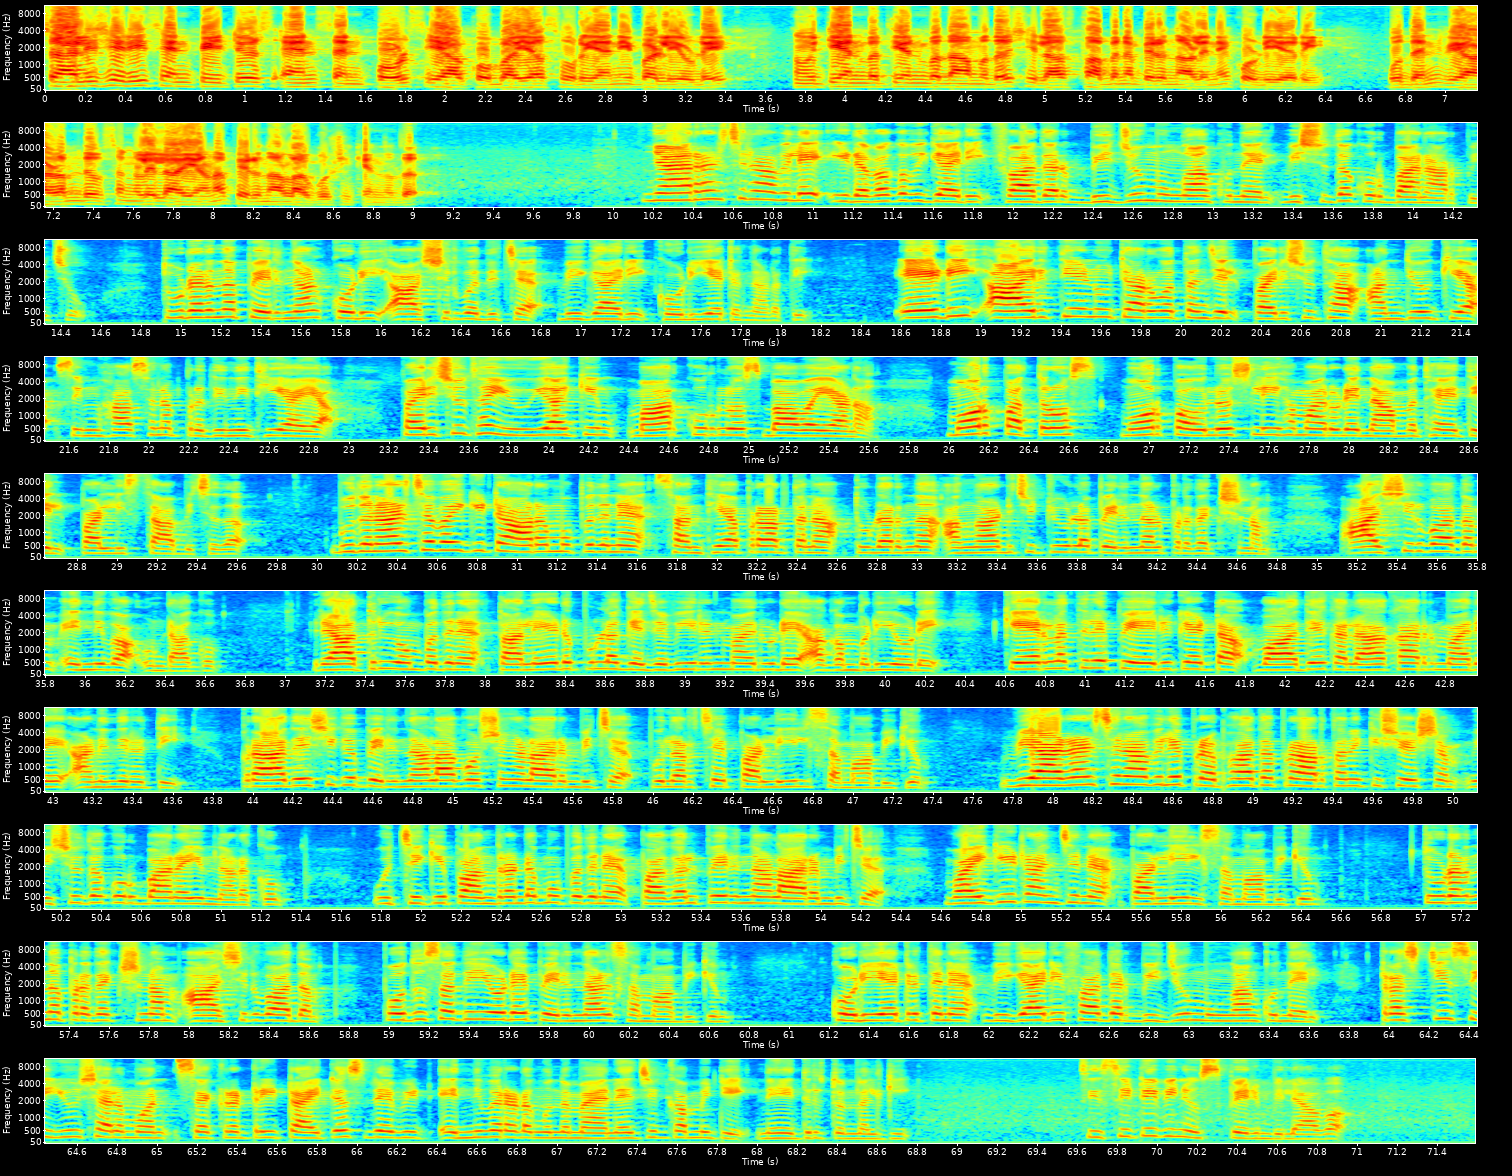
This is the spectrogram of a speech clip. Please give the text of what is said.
Chalissery Saint Peter's and Saint Paul's Yakobaya Suriyani പള്ളിയുടെ നൂറ്റി അൻപത്തിയൊൻപതാമത് ശിലാസ്ഥാപന പെരുന്നാളിന് കൊടിയേറി. ബുധൻ വ്യാഴം ദിവസങ്ങളിലായാണ് പെരുന്നാൾ ആഘോഷിക്കുന്നത്. ഞായറാഴ്ച രാവിലെ ഇടവക വികാരി ഫാദർ ബിജു മുങ്ങാക്കുന്നേൽ വിശുദ്ധ കുർബാന അർപ്പിച്ചു. തുടർന്ന് പെരുന്നാൾ കൊടി ആശീർവദിച്ച് വികാരി കൊടിയേറ്റം നടത്തി. എ ഡി ആയിരത്തി എണ്ണൂറ്റി അറുപത്തഞ്ചിൽ പരിശുദ്ധ അന്ത്യോക്യ സിംഹാസന പ്രതിനിധിയായ പരിശുദ്ധ യുയാക്കിം മാർ കുർലോസ് ബാവയാണ് മോർ പത്രോസ് മോർ പൗലോസ് ലീഹമാരുടെ നാമധേയത്തിൽ പള്ളി സ്ഥാപിച്ചത്. ബുധനാഴ്ച വൈകിട്ട് ആറ് മുപ്പതിന് സന്ധ്യാപ്രാർത്ഥന തുടർന്ന് അങ്ങാടി ചുറ്റിയുള്ള പെരുന്നാൾ പ്രദക്ഷിണം ആശീർവാദം എന്നിവ ഉണ്ടാകും. രാത്രി ഒമ്പതിന് തലയെടുപ്പുള്ള ഗജവീരന്മാരുടെ അകമ്പടിയോടെ കേരളത്തിലെ പേരുകേട്ട വാദ്യകലാകാരന്മാരെ അണിനിരത്തി പ്രാദേശിക പെരുന്നാളാഘോഷങ്ങൾ ആരംഭിച്ച് പുലർച്ചെ പള്ളിയിൽ സമാപിക്കും. വ്യാഴാഴ്ച രാവിലെ പ്രഭാത പ്രാർത്ഥനയ്ക്ക് ശേഷം വിശുദ്ധ കുർബാനയും നടക്കും. ഉച്ചയ്ക്ക് പന്ത്രണ്ട് മുപ്പതിന് പകൽ പെരുന്നാൾ ആരംഭിച്ച് വൈകിട്ട് അഞ്ചിന് പള്ളിയിൽ സമാപിക്കും. തുടർന്ന് പ്രദക്ഷിണം ആശീർവാദം പൊതുസദ്യയോടെ പെരുന്നാൾ സമാപിക്കും. കൊടിയേറ്റത്തിന് വികാരി father Biju Mungankunnel trustee C U Shalamon secretary Titus David എന്നിവരടങ്ങുന്ന മാനേജിംഗ് കമ്മിറ്റി നേതൃത്വം നൽകി. C news Perumpilavu.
